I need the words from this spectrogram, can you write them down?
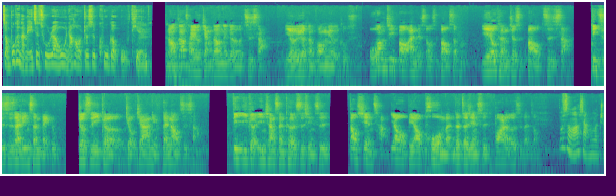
总不可能每一次出任务，然后就是哭个五天。嗯然后刚才有讲到那个自杀，有一个很荒谬的故事，我忘记报案的时候是报什么，也有可能就是报自杀，地址是在林森北路，就是一个酒家女在闹自杀。第一个印象深刻的事情是，到现场要不要破门的这件事，花了二十分钟。为什么要想那么久？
